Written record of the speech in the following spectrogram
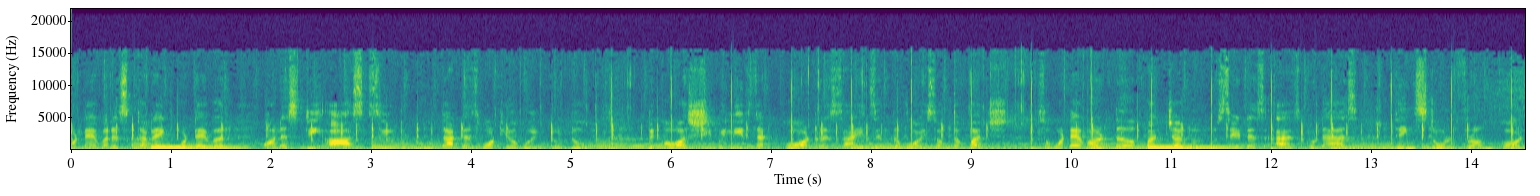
whatever is correct whatever honesty asks you to do that is what you're going to do. Because she believes that god resides in the voice of the panch. So whatever the panch are going to say it is as good as things told from god.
